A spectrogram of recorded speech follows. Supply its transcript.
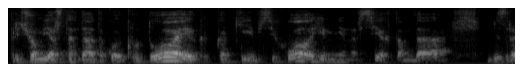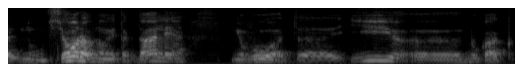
причем я же тогда такой крутой, какие психологи, мне на всех там, да, без, ну, все равно и так далее. Вот. Э, и, э, ну как,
